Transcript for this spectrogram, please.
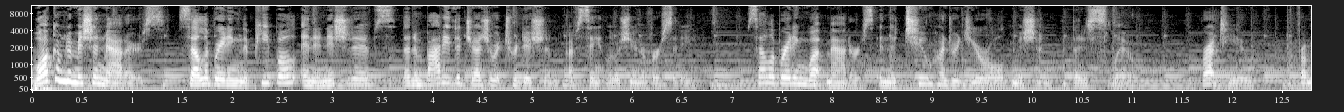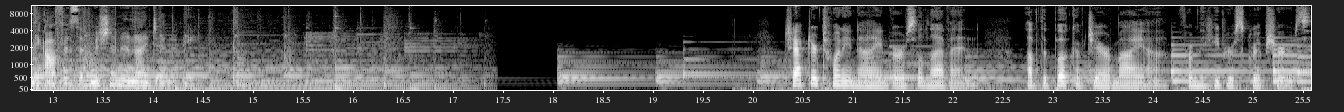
Welcome to Mission Matters, celebrating the people and initiatives that embody the Jesuit tradition of St. Louis University, celebrating what matters in the 200 year old mission that is SLU. Brought to you from the Office of Mission and Identity. Chapter 29, verse 11 of the book of Jeremiah from the Hebrew Scriptures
